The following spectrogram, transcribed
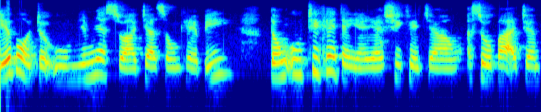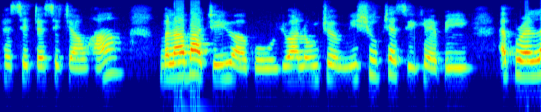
ရဲဘော်တအူမြင့်မြတ်စွာကြဆုံးခဲ့ပြီး၃ဦးထိခိုက်ဒဏ်ရာရရှိခဲ့ကြောင်းအဆိုပါအကြံဖက်စစ်တပ်စစ်ကြောင်းဟာမလာဘကျေးရွာကိုရွာလုံးကျွတ်မိရှုဖျက်ဆီးခဲ့ပြီးအပရလ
